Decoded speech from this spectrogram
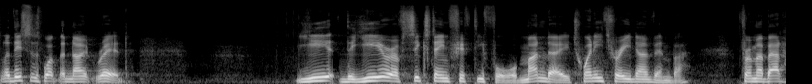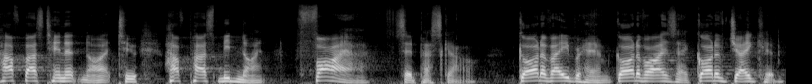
Well, this is what the note read year, The year of 1654, Monday, 23 November, from about half past 10 at night to half past midnight, fire, said Pascal. God of Abraham, God of Isaac, God of Jacob,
